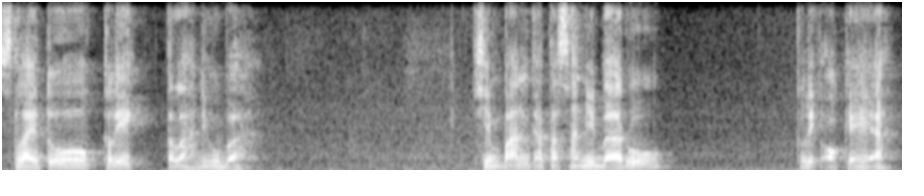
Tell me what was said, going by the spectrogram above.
setelah itu klik telah diubah. Simpan kata sandi baru, klik OK ya.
